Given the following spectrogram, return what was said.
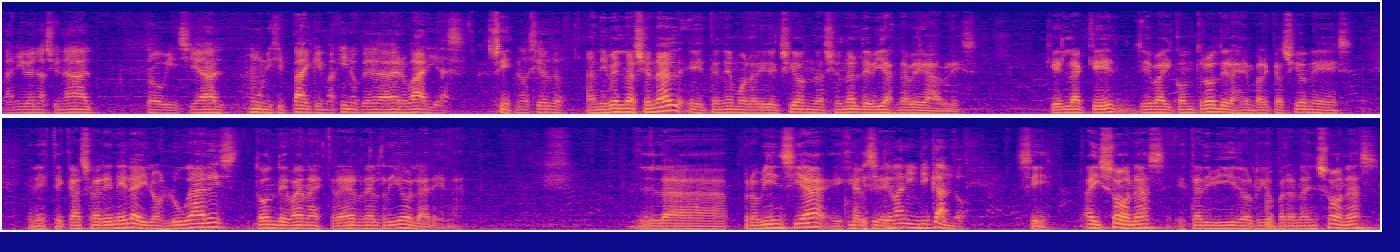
a nivel nacional, provincial, municipal, que imagino que debe haber varias, Sí. ¿no es cierto? A nivel nacional eh, tenemos la Dirección Nacional de Vías Navegables, que es la que lleva el control de las embarcaciones, en este caso arenera, y los lugares donde van a extraer del río la arena. La provincia Como que se ejerce... te van indicando. Sí, hay zonas, está dividido el río Paraná en zonas,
